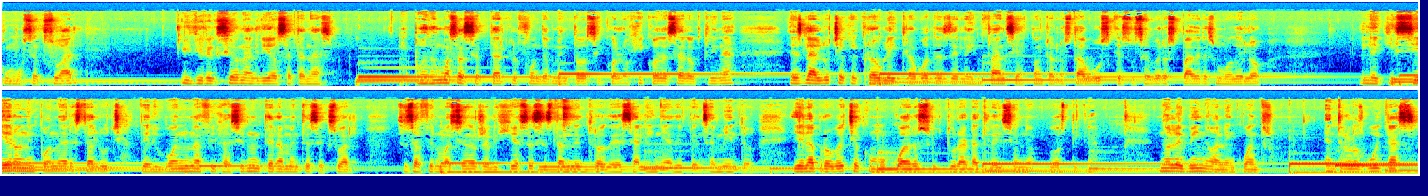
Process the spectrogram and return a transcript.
como sexual y dirección al dios Satanás. Podemos aceptar que el fundamento psicológico de esa doctrina es la lucha que Crowley trabó desde la infancia contra los tabús que sus severos padres modelo le quisieron imponer esta lucha, derivó en una fijación enteramente sexual. Sus afirmaciones religiosas están dentro de esa línea de pensamiento y él aprovecha como cuadro estructural la tradición gnóstica. No le vino al encuentro. Entre los Wiccas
